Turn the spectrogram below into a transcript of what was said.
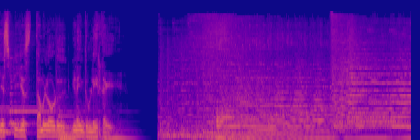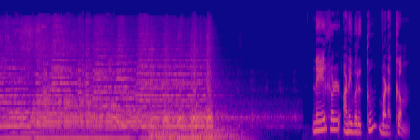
எஸ்பிஎஸ் தமிழோடு இணைந்துள்ளீர்கள். நேர்கள் அனைவருக்கும் வணக்கம்.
